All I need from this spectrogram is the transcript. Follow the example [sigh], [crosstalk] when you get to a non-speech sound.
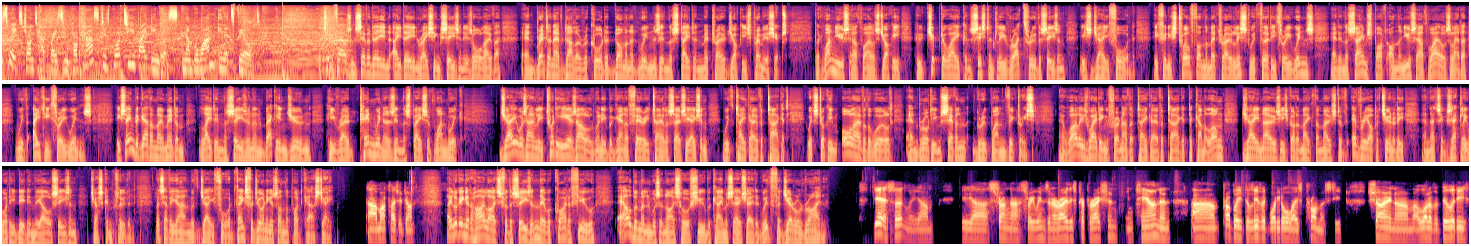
This week's John Tapp Racing podcast is brought to you by Inglis, number one in its field. The 2017 18 racing season is all over, and Brenton Avdulla recorded dominant wins in the state and metro jockeys premierships. But one New South Wales jockey who chipped away consistently right through the season is Jay Ford. He finished 12th on the Metro list with 33 wins and in the same spot on the New South Wales ladder with 83 wins. He seemed to gather momentum late in the season and back in June he rode 10 winners in the space of one week. Jay was only 20 years old when he began a fairy tale association with Takeover Target, which took him all over the world and brought him seven Group 1 victories. Now, while he's waiting for another takeover target to come along, Jay knows he's got to make the most of every opportunity, and that's exactly what he did in the old season just concluded. Let's have a yarn with Jay Ford. Thanks for joining us on the podcast, Jay. Uh, my pleasure, John. Hey, looking at highlights for the season, there were quite a few. Alberman was a nice horse you became associated with for Gerald Ryan. Yeah, certainly. Um, he uh, strung uh, three wins in a row this preparation in town and um, probably delivered what he'd always promised. He'd shown um, a lot of ability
